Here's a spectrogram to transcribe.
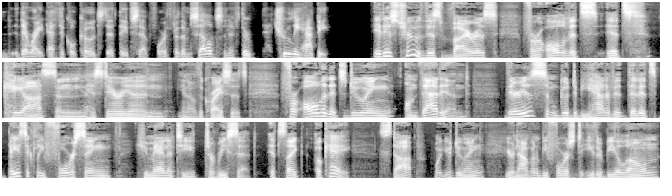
the right ethical codes that they've set forth for themselves and if they're truly happy. It is true. This virus, for all of its its chaos and yeah. hysteria and you know the crisis, for all that it's doing on that end, there is some good to be had of it. That it's basically forcing humanity to reset. It's like, okay, stop what you're doing. You're now going to be forced to either be alone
